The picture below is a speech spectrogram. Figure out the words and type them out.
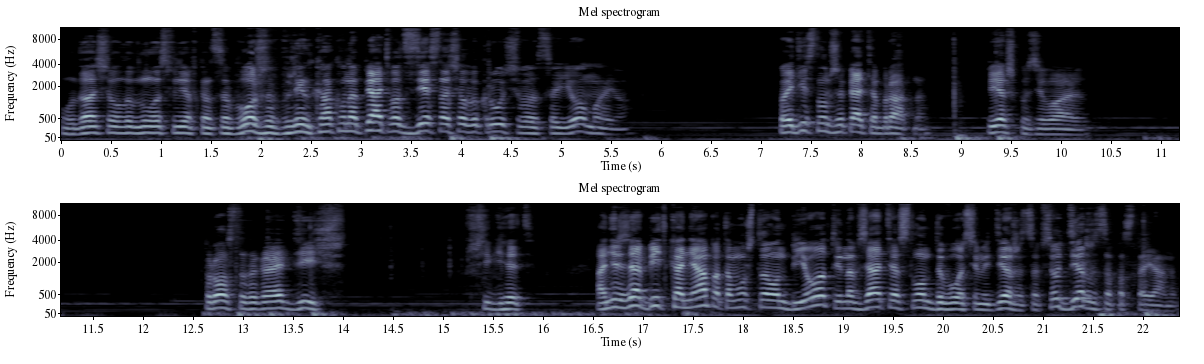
удача улыбнулась мне в конце. Боже, блин, как он опять вот здесь начал выкручиваться, ё-моё. Пойди с же 5 обратно. Пешку зеваю. Просто такая дичь. Офигеть. А нельзя бить коня, потому что он бьет, и на взятие слон d8 и держится. Все держится постоянно.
